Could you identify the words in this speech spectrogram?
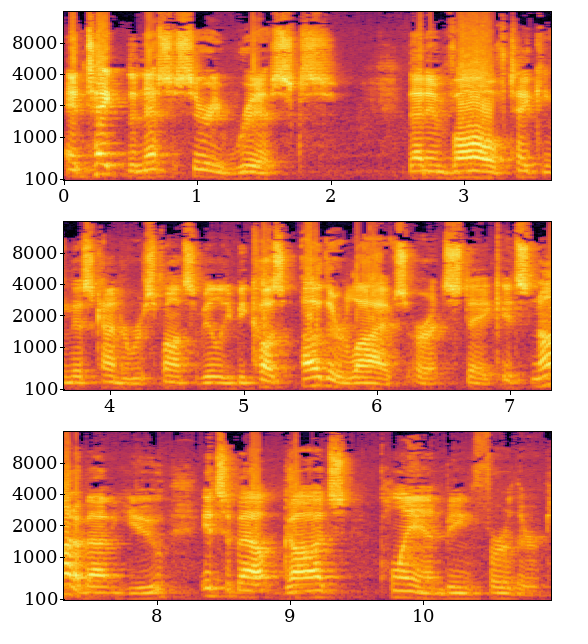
and take the necessary risks that involve taking this kind of responsibility because other lives are at stake. It's not about you, it's about God's plan being furthered.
